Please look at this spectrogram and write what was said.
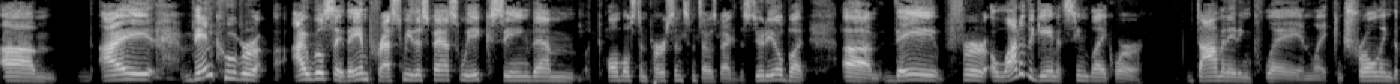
Um, I Vancouver. I will say they impressed me this past week, seeing them almost in person since I was back at the studio. But um, they, for a lot of the game, it seemed like were dominating play and like controlling the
